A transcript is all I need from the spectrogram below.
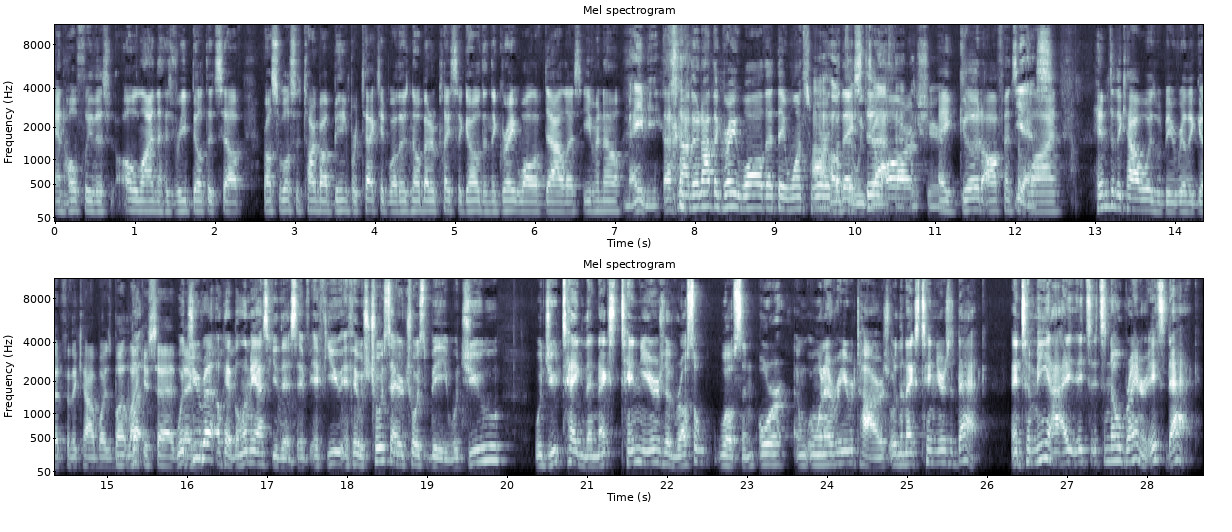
and hopefully this O line that has rebuilt itself. Russell Wilson talking about being protected. Well, there's no better place to go than the Great Wall of Dallas, even though maybe that's not they're not the Great Wall that they once were, but they still are a good offensive yes. line him to the Cowboys would be really good for the Cowboys. But like but you said, would you re- okay? But let me ask you this: if if you if it was choice A or choice B, would you would you take the next ten years of Russell Wilson, or whenever he retires, or the next ten years of Dak? And to me, I it's it's a no brainer. It's Dak.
